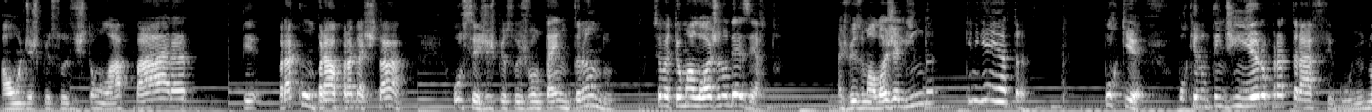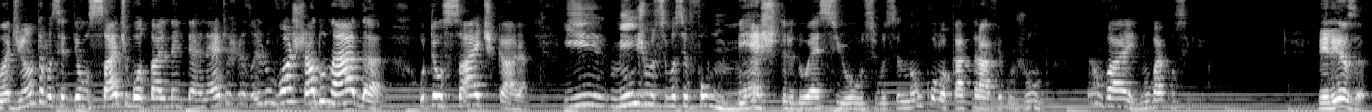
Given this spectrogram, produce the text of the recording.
aonde as pessoas estão lá para para comprar, para gastar, ou seja, as pessoas vão estar tá entrando, você vai ter uma loja no deserto. Às vezes uma loja linda que ninguém entra. Por quê? Porque não tem dinheiro para tráfego. E não adianta você ter um site, botar ele na internet, as pessoas não vão achar do nada o teu site, cara. E mesmo se você for um mestre do SEO, se você não colocar tráfego junto, você não vai, não vai conseguir. Beleza?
